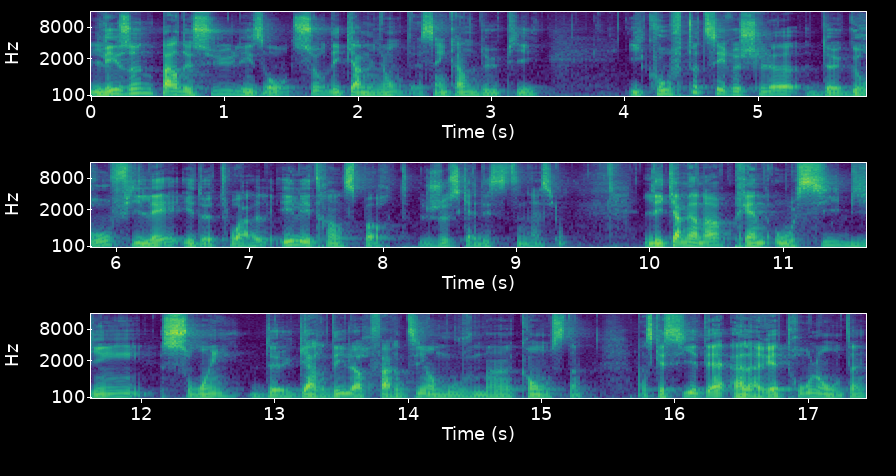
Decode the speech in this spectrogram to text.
les unes par-dessus les autres, sur des camions de 52 pieds. Ils couvrent toutes ces ruches-là de gros filets et de toiles et les transportent jusqu'à destination. Les camionneurs prennent aussi bien soin de garder leur fardi en mouvement constant. Parce que s'ils étaient à l'arrêt trop longtemps,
